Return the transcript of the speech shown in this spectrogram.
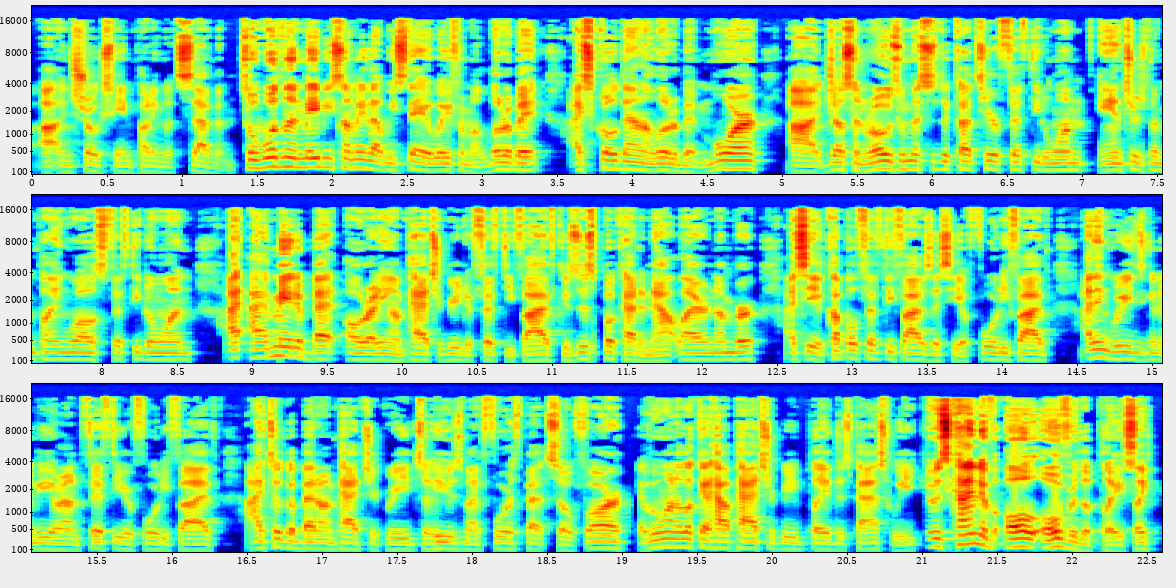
uh, in strokes gained putting with seven. So Woodland may be something that we stay away from a little bit. I scroll down a little bit more. Uh, Justin Rose, who misses the cuts here, 50 to 1. Answer's been playing well, it's 50 to 1. I, I made a bet already on Patrick Reed at 55 because this book had an outlier number. I see a couple 55s, I see a 45. I think Reed's going to be around 50 or 45. I took a bet on Patrick Reed, so he was my fourth bet so far. If we want to look at how Patrick Reed played this past week, it was kind of all over the place. Like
